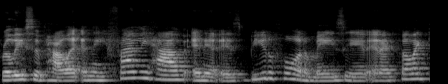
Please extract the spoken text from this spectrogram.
release a palette and they finally have and it is beautiful and amazing. And I feel like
